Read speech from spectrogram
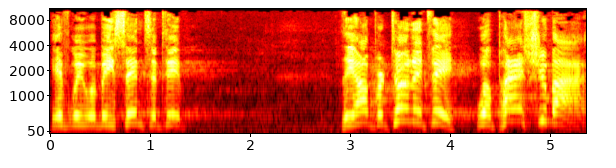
if we will be sensitive. The opportunity will pass you by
